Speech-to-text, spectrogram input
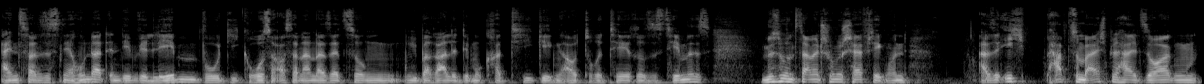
21. Jahrhundert, in dem wir leben, wo die große Auseinandersetzung liberale Demokratie gegen autoritäre Systeme ist, müssen wir uns damit schon beschäftigen. Und also ich habe zum Beispiel halt Sorgen,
